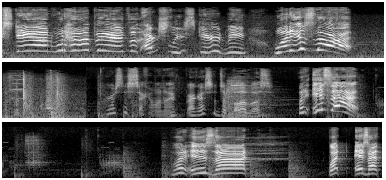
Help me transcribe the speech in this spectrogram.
Understand what happened. That actually scared me. What is that? Where's the second one? I, I guess it's above us. What is that? What is that? What is that?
